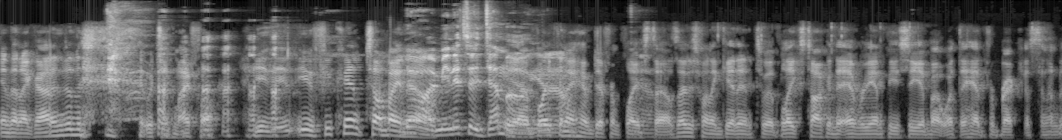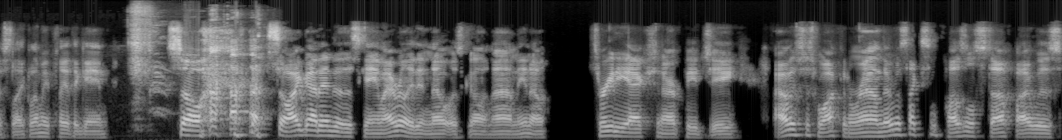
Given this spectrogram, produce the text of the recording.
And then I got into the, which is my fault. You- If you can't tell by now, No, I mean it's a demo. yeah, you Blake and? I have different play Yeah. styles. I just want to get into it. Blake's talking to every NPC about what they had for breakfast, and I'm just like, let me play the game. So, so I got into this game. I really didn't know what was going on. You know, 3D action RPG. I was just walking around. There was like some puzzle stuff. I was,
